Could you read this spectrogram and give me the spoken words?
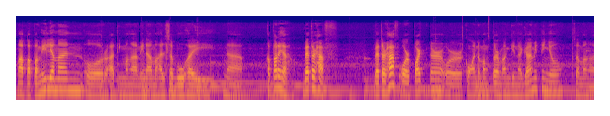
mapapamilya man or ating mga minamahal sa buhay na kapareha, better half. Better half or partner or kung ano term ang ginagamit ninyo sa mga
